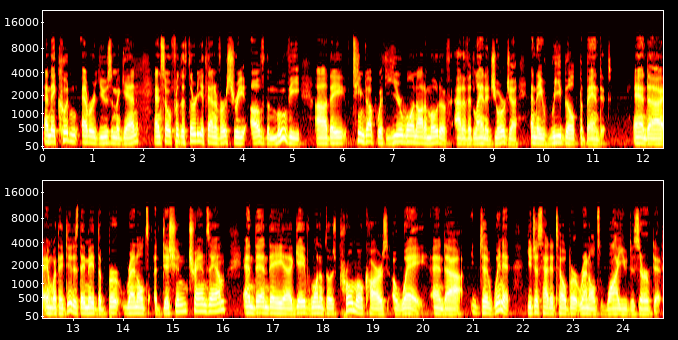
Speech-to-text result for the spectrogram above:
and they couldn't ever use them again. And so, for the 30th anniversary of the movie, uh, they teamed up with Year One Automotive out of Atlanta, Georgia, and they rebuilt the Bandit. And uh, and what they did is they made the Burt Reynolds Edition Trans Am, and then they uh, gave one of those promo cars away. And uh, to win it, you just had to tell Burt Reynolds why you deserved it.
